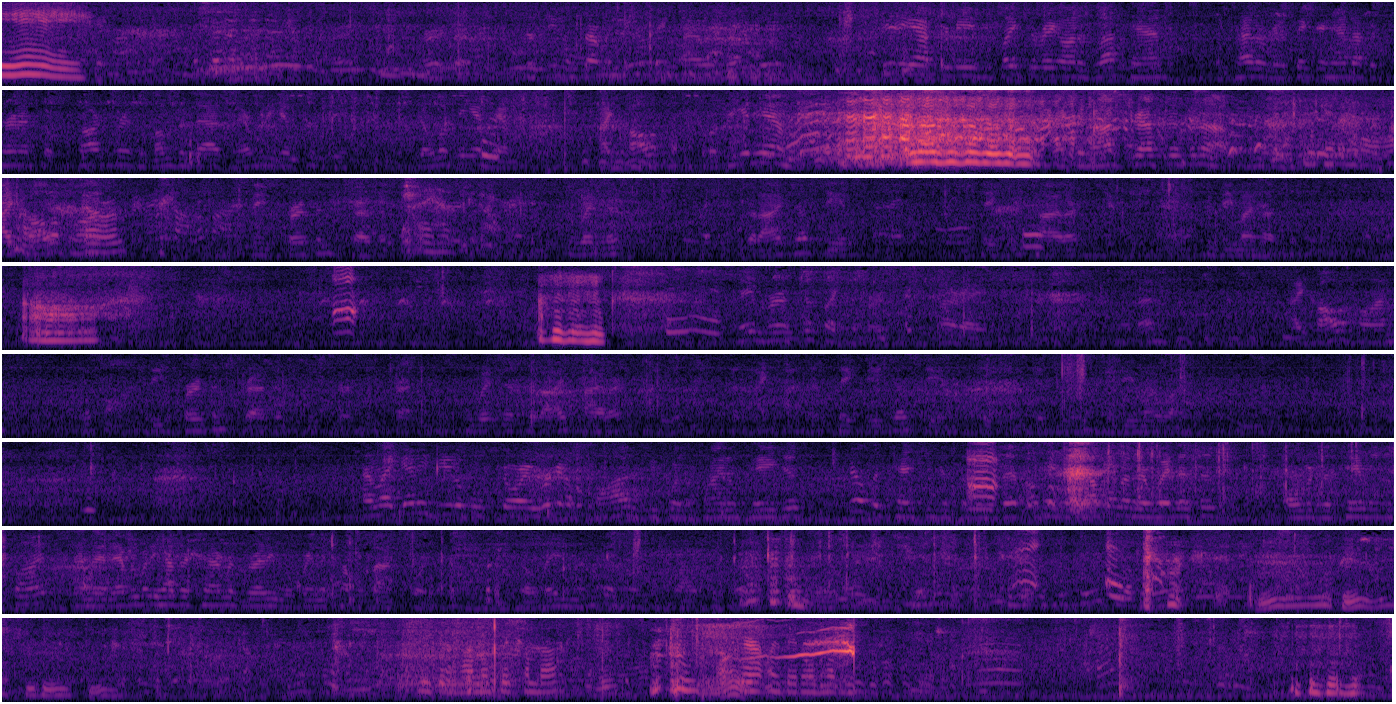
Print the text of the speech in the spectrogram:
Yay. Very good. Justine, we'll start with you. Take Tyler's ring, please. Repeating after me, if you place the ring on his left hand, and Tyler, we're going to pick your hand up and turn it so photographers and moms and dads and everybody gets to see. Still looking at him. I call upon, looking at him. I cannot stress this enough. I call upon uh, these persons present to witness that I, Justine, take you, Tyler, to be my husband. Oh. Same verse, just like the verse. All right. Well then, I call upon these persons present, these persons present, to witness that I, Tyler, that I, Tyler, take thee, Justine, to be my wife. And like any beautiful story, we're going to pause before the final pages, build the tension just a little bit. I'll take the couple and their witnesses over to the table to sign, and then everybody have their cameras ready. We'll bring the couple back for you. So, ladies and gentlemen, You can have them if they come back. Apparently they don't have.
